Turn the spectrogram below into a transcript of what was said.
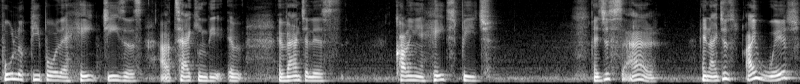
full of people that hate Jesus, attacking the ev- evangelists, calling it hate speech. It's just sad. And I just, I wish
